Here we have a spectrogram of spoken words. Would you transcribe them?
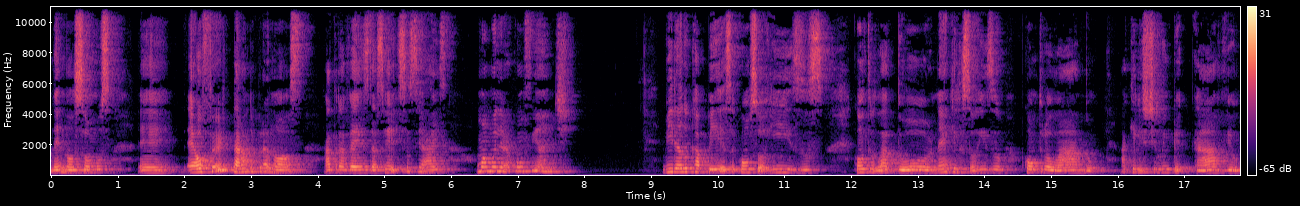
né? Nós somos, é, é ofertado para nós através das redes sociais, uma mulher confiante, virando cabeça com sorrisos, controlador, né? Aquele sorriso controlado, aquele estilo impecável,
